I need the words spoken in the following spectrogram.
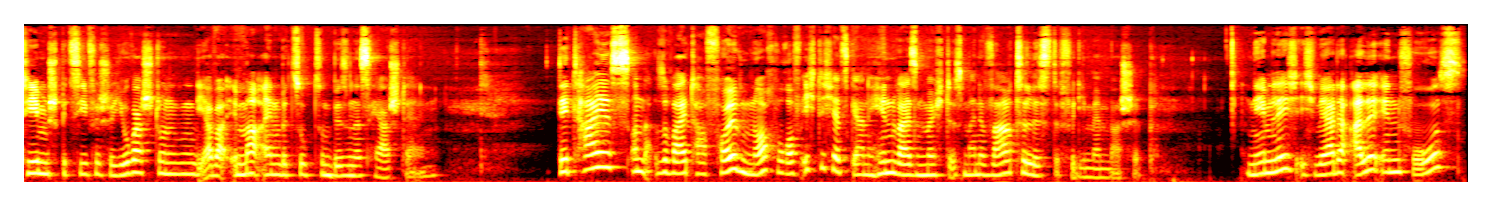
themenspezifische Yogastunden, die aber immer einen Bezug zum Business herstellen. Details und so weiter folgen noch. Worauf ich dich jetzt gerne hinweisen möchte, ist meine Warteliste für die Membership. Nämlich, ich werde alle Infos,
